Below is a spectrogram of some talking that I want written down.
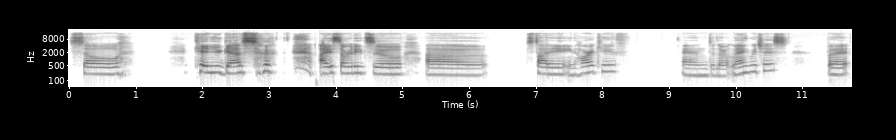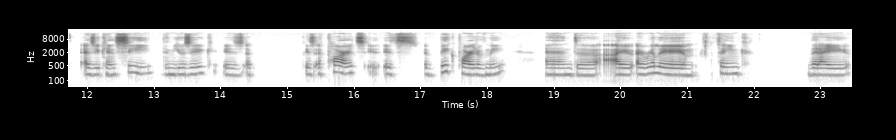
So can you guess I started to uh, study in Kharkiv and learn languages, but as you can see, the music is a is a part. It's a big part of me, and uh, I I really think that I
